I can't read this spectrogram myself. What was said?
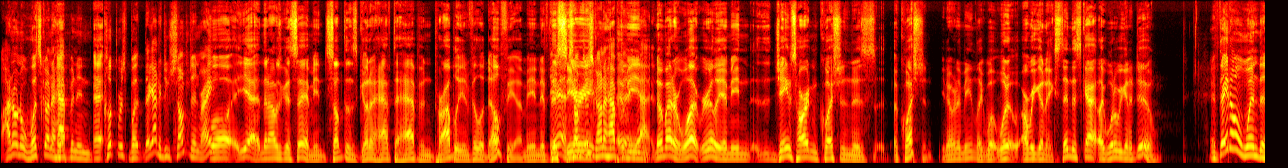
I don't know what's going to happen in uh, Clippers, but they got to do something, right? Well, yeah, and then I was gonna say, I mean, something's gonna have to happen probably in Philadelphia. I mean, if this Yeah, series, something's gonna have I to- mean, yeah. no matter what, really. I mean, the James Harden question is a question. You know what I mean? Like, what what are we gonna extend this guy? Like, what are we gonna do? If they don't win the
